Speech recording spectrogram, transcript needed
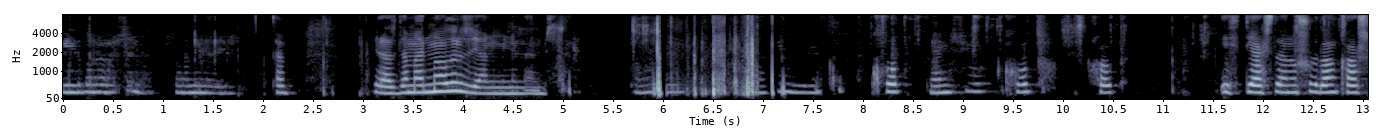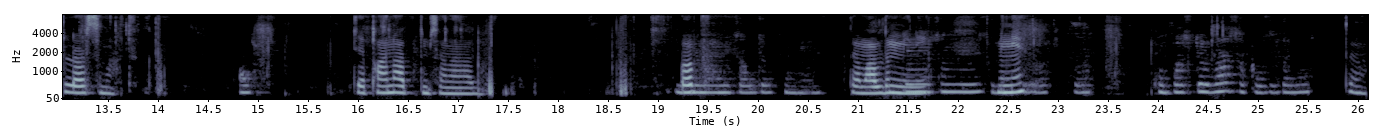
Birini bana versene. Sana birini vereyim. Tamam. Biraz da mermi alırız yani mini mermisi. Tamam. Hop Mermisi yok. hop hop. İhtiyaçlarını şuradan karşılarsın artık. Al. Cephane attım sana abi. Hop. Yani. Tamam aldım mini. Mini. Kompastör varsa fazladan ver. Tamam.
